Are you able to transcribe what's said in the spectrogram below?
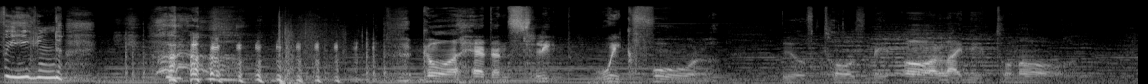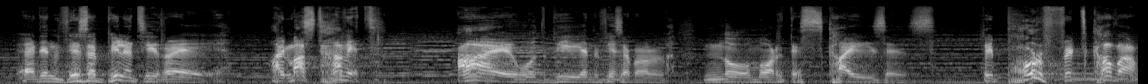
fiend! Go ahead and sleep, weak fool. You've told me all I need to know. An invisibility ray. I must have it. I would be invisible. No more disguises. The perfect cover.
